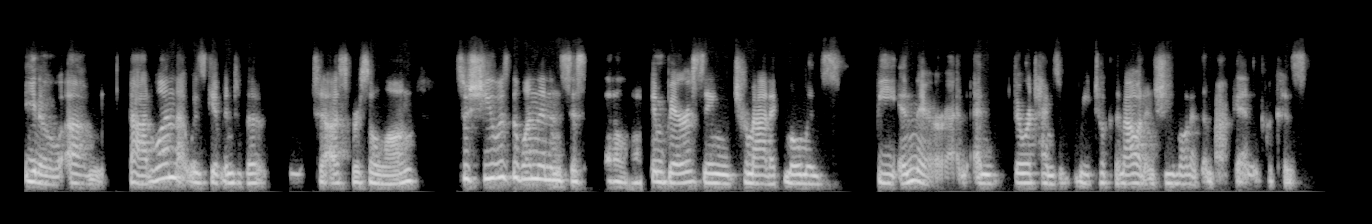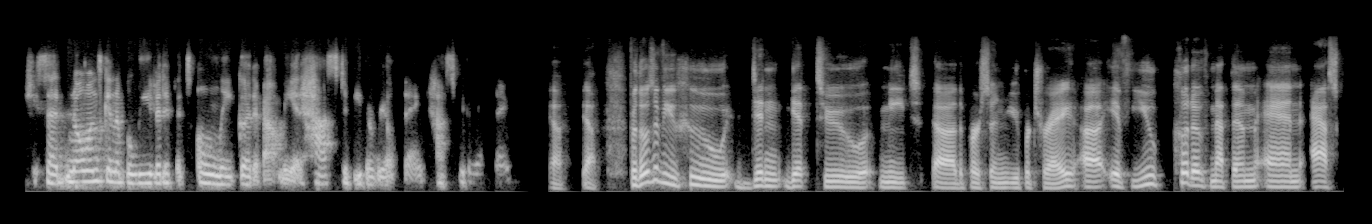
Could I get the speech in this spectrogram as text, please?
you know um, bad one that was given to the to us for so long. So she was the one that insisted that embarrassing traumatic moments be in there. And, and there were times we took them out and she wanted them back in because she said, no one's going to believe it if it's only good about me. It has to be the real thing, it has to be the real thing. Yeah, yeah. For those of you who didn't get to meet uh, the person you portray, uh, if you could have met them and asked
